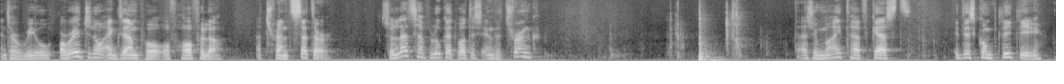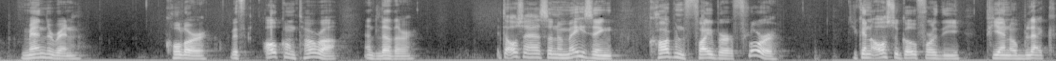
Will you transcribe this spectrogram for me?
and a real original example of Hofele, a trendsetter. So let's have a look at what is in the trunk. As you might have guessed, it is completely mandarin color with Alcantara and leather. It also has an amazing carbon fiber floor. You can also go for the piano black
